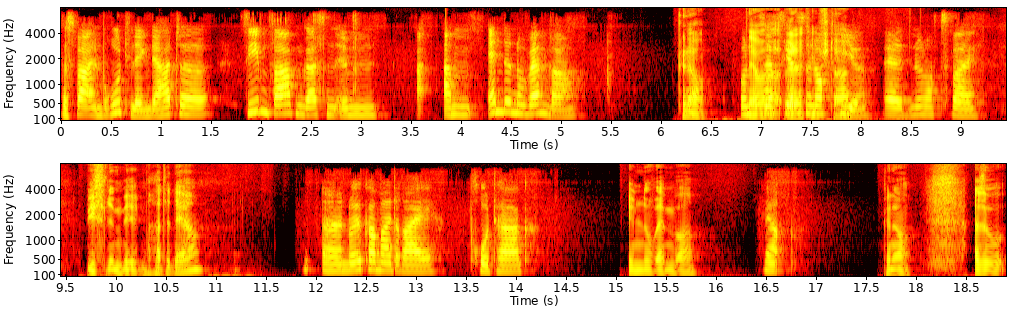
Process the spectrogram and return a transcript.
Das war ein Brutling, der hatte sieben Wabengassen im, am Ende November. Genau. Und der setzt jetzt nur noch stark. vier, äh, nur noch zwei. Wie viele Milben hatte der? Äh, 0,3 pro Tag. Im November? Ja. Genau. Also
